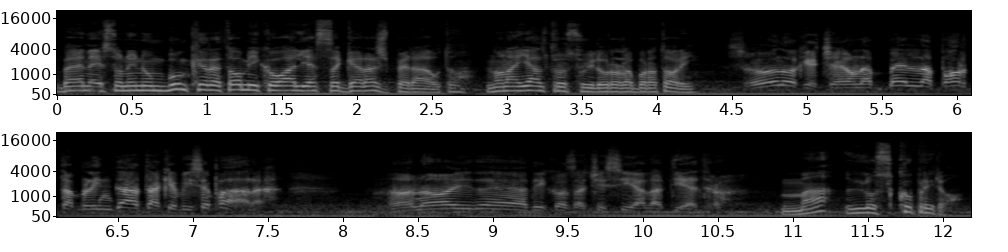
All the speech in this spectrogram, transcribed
Bene, sono in un bunker atomico alias garage per auto. Non hai altro sui loro laboratori? Solo che c'è una bella porta blindata che vi separa. Non ho idea di cosa ci sia là dietro. Ma lo scoprirò.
